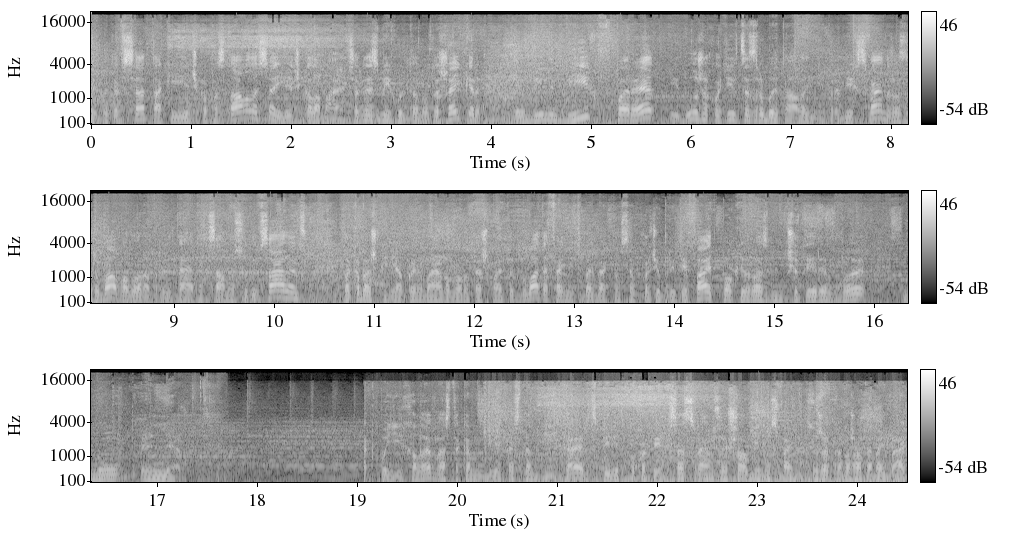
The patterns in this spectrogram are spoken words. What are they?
викотився, так яєчко поставилося, яєчко ламається. Не зміг ультанути шейкер. Він біг вперед і дуже хотів це зробити, але ні. Прибіг Свен, розрубав, Валора прилітає так само сюди в Сайленс. БКБшки ніякої немає, Валору теж має підбувати. Фенікс байбекнувся, хоче прийти файт, поки розмін 4 в 0. Так, поїхали. У нас така якась там бійка. Ельспіріт покотився. Свен зайшов мінус Фенікс, вже треба жати байбек.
